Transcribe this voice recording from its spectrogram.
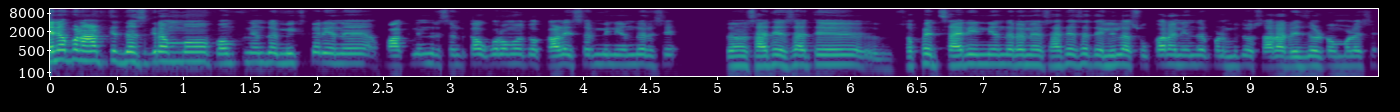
એને પણ આઠથી દસ ગ્રામ પંપની અંદર મિક્સ કરી અને પાકની અંદર છંટકાવ કરવામાં આવે તો કાળી શરમીની અંદર છે. સાથે સાથે સફેદ સારીની અંદર અને સાથે સાથે લીલા સુકારાની અંદર પણ મિત્રો સારા રિઝલ્ટો મળે છે.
